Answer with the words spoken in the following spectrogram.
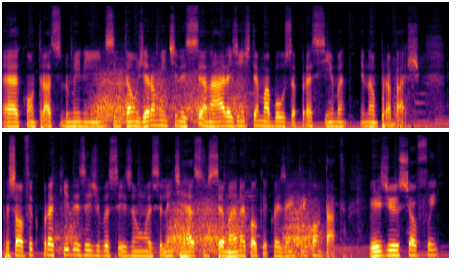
é, contratos do mini índice. Então, geralmente nesse cenário a gente tem uma bolsa para cima e não para baixo. Pessoal, fico por aqui. Desejo vocês um excelente resto de semana. Qualquer coisa entre em contato. Beijos, tchau, fui.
